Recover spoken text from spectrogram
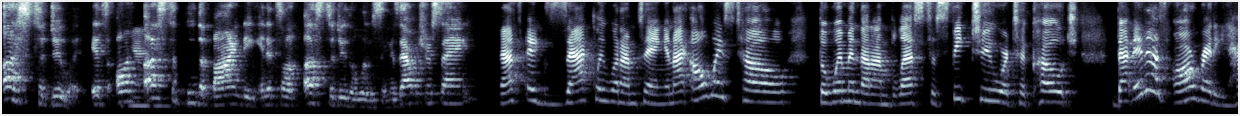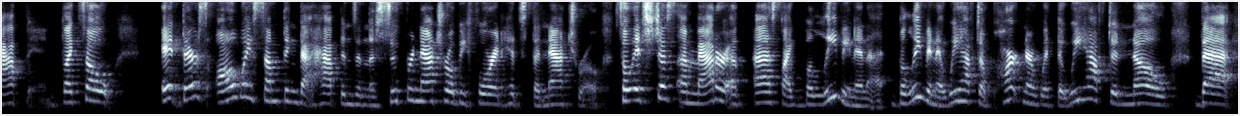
us to do it. It's on yeah. us to do the binding and it's on us to do the loosing. Is that what you're saying? That's exactly what I'm saying. And I always tell the women that I'm blessed to speak to or to coach that it has already happened. Like, so it there's always something that happens in the supernatural before it hits the natural. So it's just a matter of us like believing in it believing it. We have to partner with it. We have to know that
